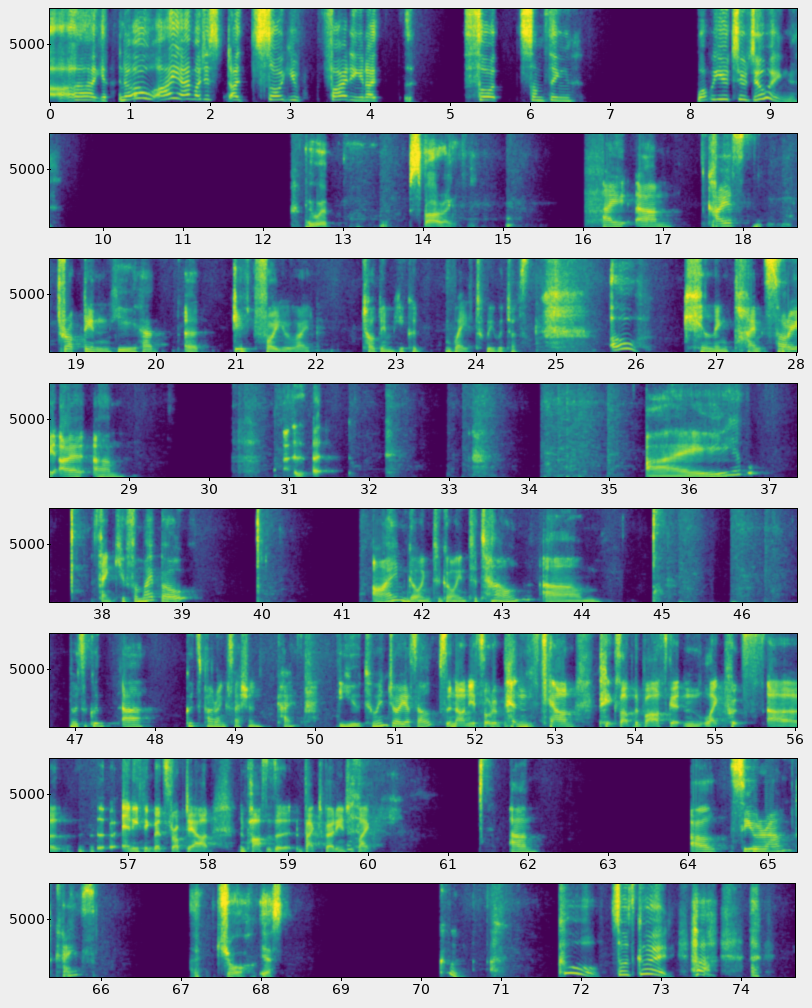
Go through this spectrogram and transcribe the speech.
Uh, y- no, I am. I just I saw you fighting, and I thought something. What were you two doing? We were sparring. I um, Caius dropped in. He had a gift for you. I told him he could wait. We were just Oh, killing time. Sorry, I um. uh, I thank you for my bow. I'm going to go into town. Um, it was a good, uh, good sparring session, guys. You two enjoy yourselves. And Anya sort of bends down, picks up the basket, and like puts uh, anything that's dropped out and passes it back to Bertie. And she's like, um, I'll see you around, guys. Uh, sure, yes. Cool. cool. So it's good. Ha. Uh,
